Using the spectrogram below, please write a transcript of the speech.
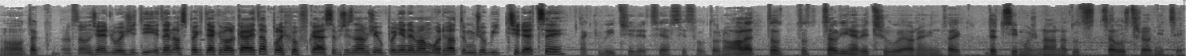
No, tak... No, samozřejmě je důležitý i ten aspekt, jak velká je ta plechovka. Já se přiznám, že úplně nemám odhad, to můžou být 3 deci. Takový 3 deci asi jsou to, no ale to, to celý nevytřu, já nevím, tak deci možná na tu celou střelnici.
